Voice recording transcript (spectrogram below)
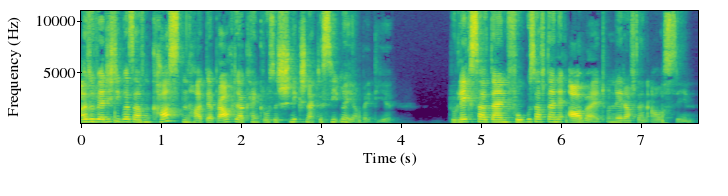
Also wer richtig was auf dem Kasten hat, der braucht ja kein großes Schnickschnack, das sieht man ja bei dir. Du legst halt deinen Fokus auf deine Arbeit und nicht auf dein Aussehen.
